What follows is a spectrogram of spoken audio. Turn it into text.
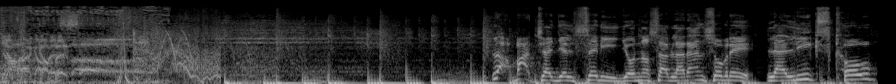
y a la cabeza. La Bacha y el Cerillo nos hablarán sobre la Leaks Cope.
